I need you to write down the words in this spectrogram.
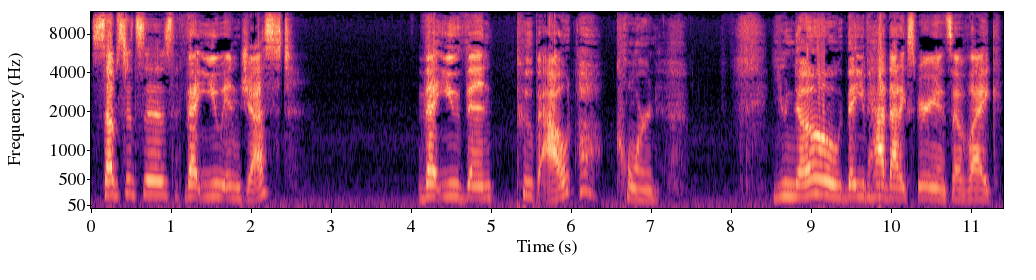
substances that you ingest that you then poop out, corn. You know that you've had that experience of, like,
